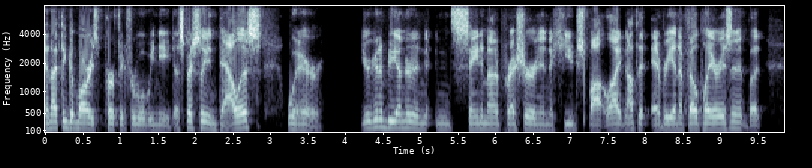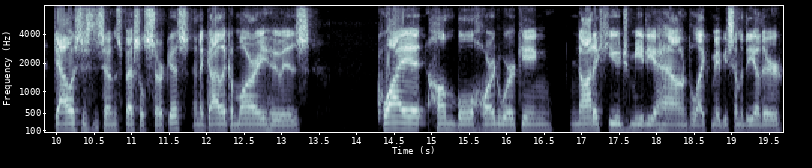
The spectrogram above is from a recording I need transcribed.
and I think Amari is perfect for what we need, especially in Dallas, where you're going to be under an insane amount of pressure and in a huge spotlight. Not that every NFL player isn't, but Dallas is its own special circus. And a guy like Amari, who is quiet, humble, hardworking, not a huge media hound like maybe some of the other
